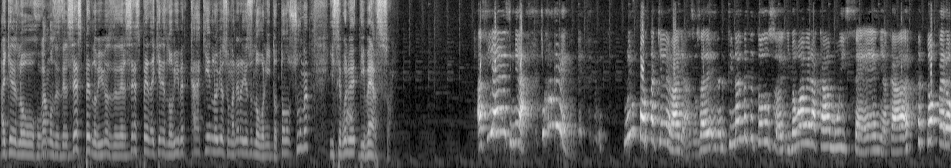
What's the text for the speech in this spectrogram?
Hay quienes lo jugamos desde el césped, lo vivimos desde el césped, hay quienes lo viven, cada quien lo vive a su manera y eso es lo bonito. Todo suma y se vuelve diverso. Así es, y mira, yo creo que eh, no importa a quién le vayas, o sea, eh, finalmente todos, y me voy a ver acá muy zen y acá, no, pero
